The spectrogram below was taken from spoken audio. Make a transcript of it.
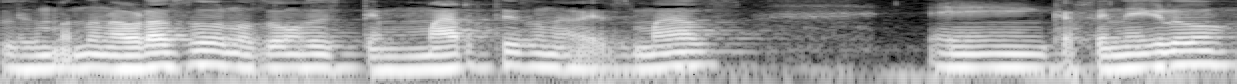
les mando un abrazo, nos vemos este martes una vez más en Café Negro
